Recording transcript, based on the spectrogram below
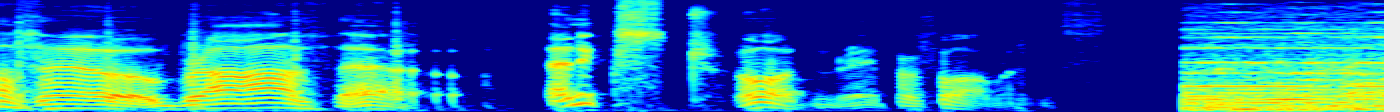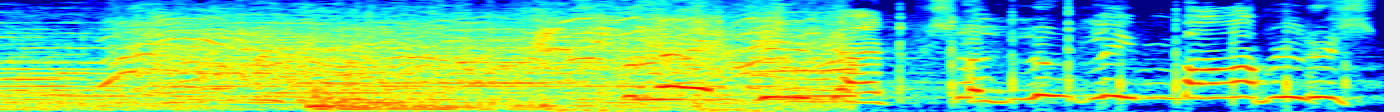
Bravo, bravo. An extraordinary performance. Absolutely marvelous.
